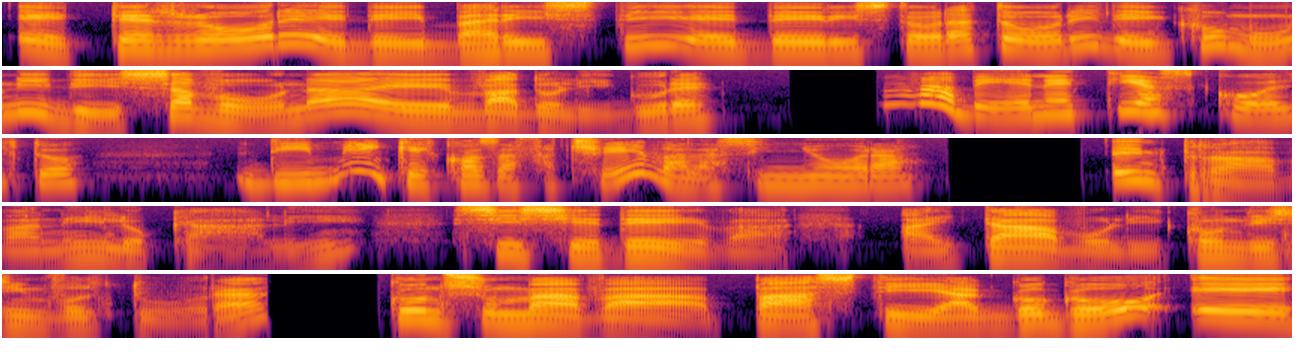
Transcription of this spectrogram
e terrore dei baristi e dei ristoratori dei comuni di Savona e Vado Ligure. Va bene, ti ascolto. Dimmi che cosa faceva la signora. Entrava nei locali, si siedeva ai tavoli con disinvoltura consumava pasti a go-go e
